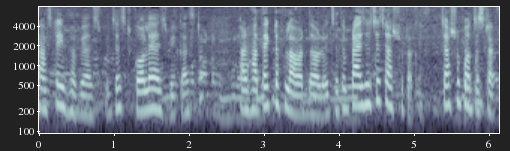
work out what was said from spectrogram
কাজটা এইভাবে আসবে জাস্ট গলায় আসবে কাজটা। আর হাতে একটা ফ্লাওয়ার দেওয়া রয়েছে, তো প্রাইস হচ্ছে চারশো টাকা, চারশো পঞ্চাশ টাকা।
